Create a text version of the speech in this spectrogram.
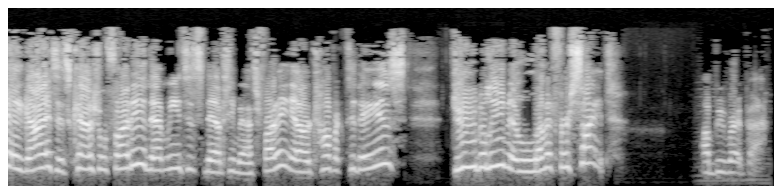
Hey guys, it's Casual Friday, that means it's Nancy Matz Friday, and our topic today is Do you believe in love at first sight? I'll be right back.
